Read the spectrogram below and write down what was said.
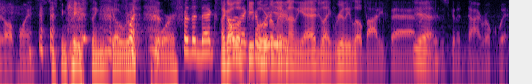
at all points just in case things go real poor for the next like all those people who are of living on the edge like really low body fat like, Yeah. they're just gonna die real quick.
